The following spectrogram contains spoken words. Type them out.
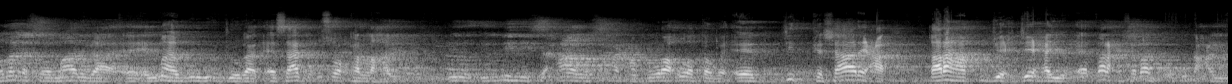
odaga soomaaliga ee ilmaha guriga u joogaan ee saaka u soo kallahay inuu ilmihiisa caawa saxan cambuuraa ula tago ee jidka shaarica qaraha ku jeexjeexayo ee qaraxa shabaabka uu ku dhacayo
